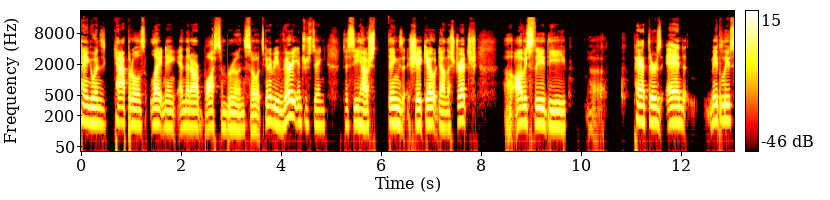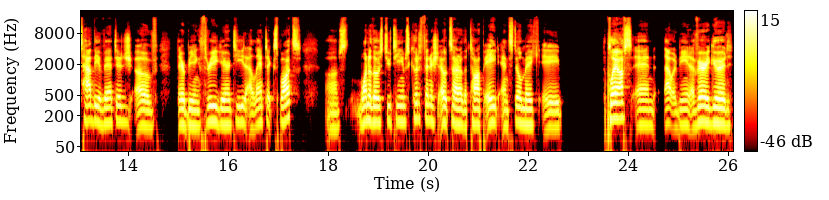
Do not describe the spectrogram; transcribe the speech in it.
Penguins, Capitals, Lightning, and then our Boston Bruins. So it's going to be very interesting to see how sh- things shake out down the stretch. Uh, obviously, the uh, Panthers and Maple Leafs have the advantage of there being three guaranteed Atlantic spots. Um, one of those two teams could finish outside of the top eight and still make a the playoffs, and that would be a very good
